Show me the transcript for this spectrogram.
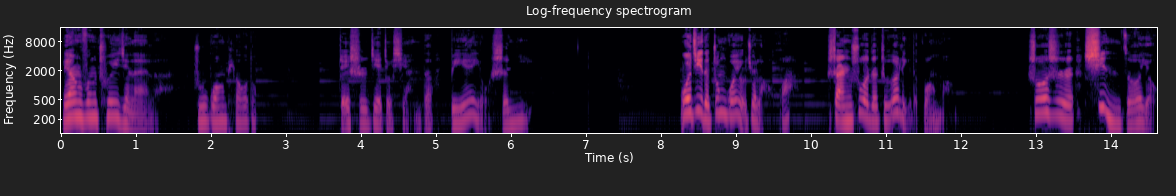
凉风吹进来了，烛光飘动，这世界就显得别有深意。我记得中国有句老话，闪烁着哲理的光芒，说是信则有，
